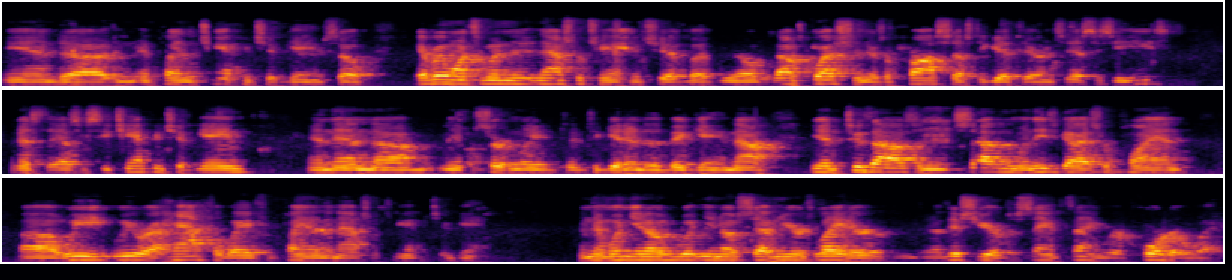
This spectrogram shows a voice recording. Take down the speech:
and uh, and, and play in the championship game. So everybody wants to win the national championship, but you know without question, there's a process to get there. And it's the SEC East, that's the SEC championship game and then um, you know certainly to, to get into the big game. Now in 2007 when these guys were playing, uh, we we were a half away from playing in the national championship game. And then when you know when you know seven years later, you know, this year was the same thing. We're a quarter away.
